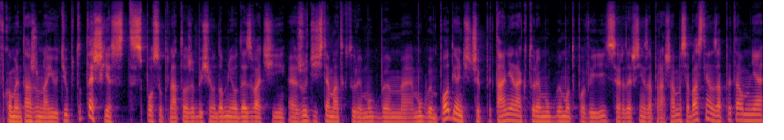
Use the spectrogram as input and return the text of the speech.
w komentarzu na YouTube. To też jest sposób na to, żeby się do mnie odezwać i e, rzucić temat, który mógłbym, e, mógłbym podjąć, czy pytanie, na które mógłbym odpowiedzieć. Serdecznie zapraszam. Sebastian zapytał mnie,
